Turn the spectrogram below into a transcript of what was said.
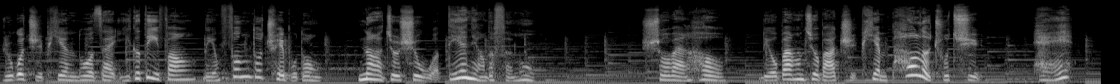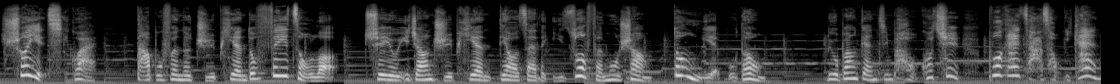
如果纸片落在一个地方，连风都吹不动，那就是我爹娘的坟墓。说完后，刘邦就把纸片抛了出去。哎，说也奇怪，大部分的纸片都飞走了，却有一张纸片掉在了一座坟墓上，动也不动。刘邦赶紧跑过去，拨开杂草一看。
